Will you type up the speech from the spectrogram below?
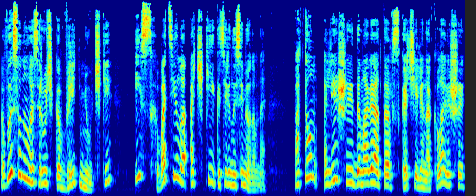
высунулась ручка вреднючки и схватила очки Екатерины Семеновны. Потом лишие домовята вскочили на клавиши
